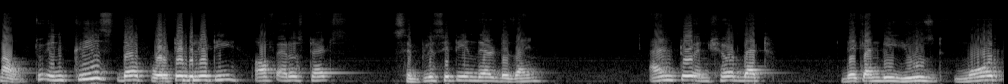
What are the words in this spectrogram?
Now, to increase the portability of aerostats, simplicity in their design, and to ensure that they can be used more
